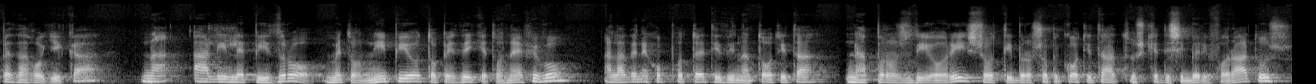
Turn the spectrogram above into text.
παιδαγωγικά να αλληλεπιδρώ με τον ήπιο, το παιδί και τον έφηβο, αλλά δεν έχω ποτέ τη δυνατότητα να προσδιορίσω την προσωπικότητά τους και τη συμπεριφορά τους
